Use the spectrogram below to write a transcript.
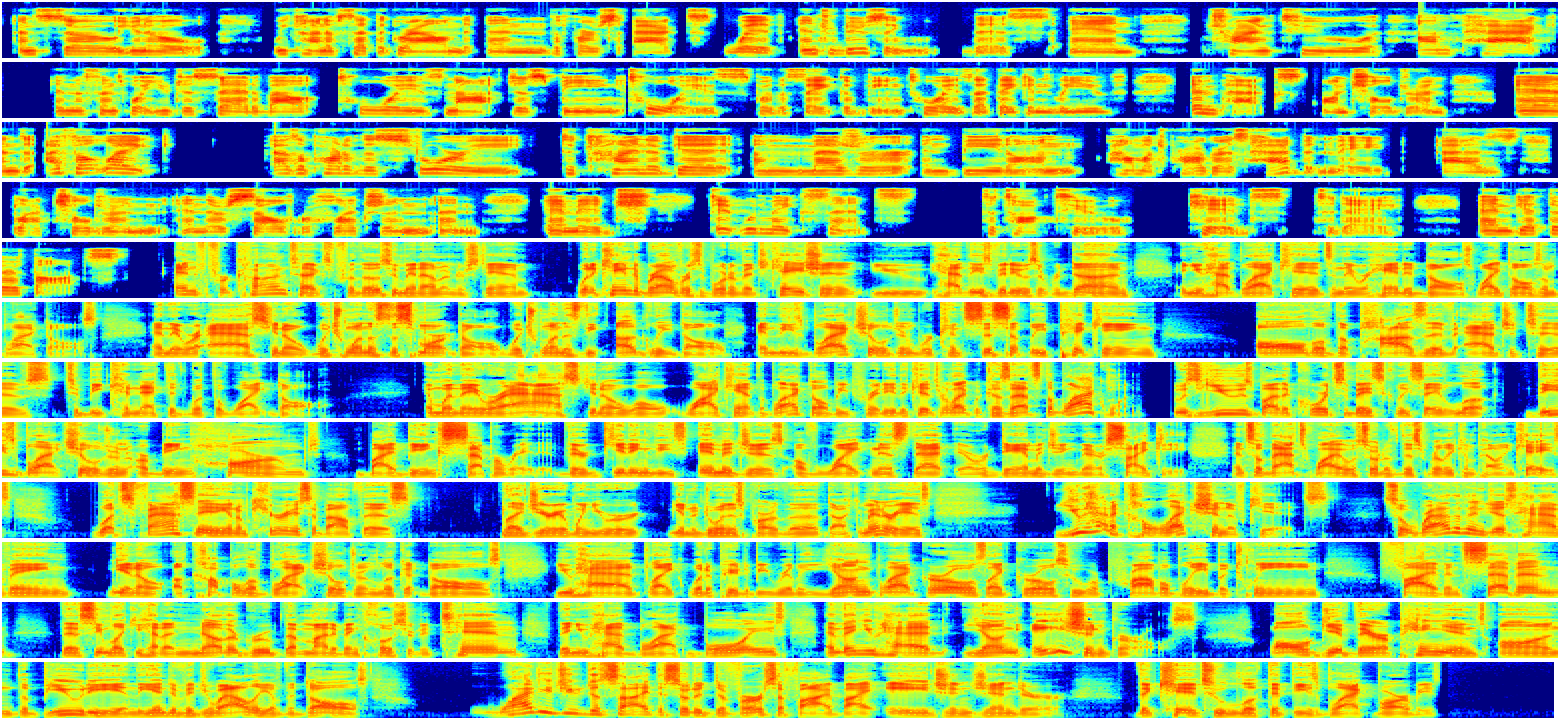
And so, you know, we kind of set the ground in the first act with introducing this and trying to unpack in the sense what you just said about toys not just being toys for the sake of being toys that they can leave impacts on children and i felt like as a part of this story to kind of get a measure and bead on how much progress had been made as Black children and their self reflection and image, it would make sense to talk to kids today and get their thoughts. And for context, for those who may not understand, when it came to Brown versus Board of Education, you had these videos that were done and you had black kids and they were handed dolls, white dolls and black dolls. And they were asked, you know, which one is the smart doll? Which one is the ugly doll? And these black children were consistently picking all of the positive adjectives to be connected with the white doll. And when they were asked, you know, well, why can't the black doll be pretty? The kids were like, because that's the black one. It was used by the courts to basically say, look, these black children are being harmed by being separated. They're getting these images of whiteness that are damaging their psyche. And so that's why it was sort of this really compelling case. What's fascinating, and I'm curious about this, Nigeria, when you were, you know, doing this part of the documentary is you had a collection of kids. So rather than just having you know, a couple of black children look at dolls, you had like what appeared to be really young black girls, like girls who were probably between five and seven. Then it seemed like you had another group that might have been closer to 10. Then you had black boys. And then you had young Asian girls all give their opinions on the beauty and the individuality of the dolls. Why did you decide to sort of diversify by age and gender the kids who looked at these black Barbies?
